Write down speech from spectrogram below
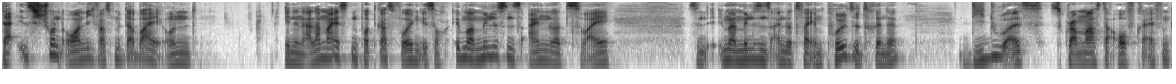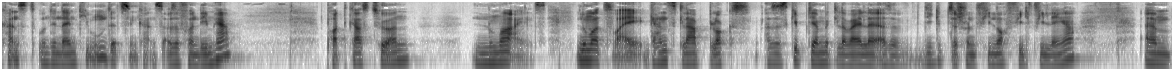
da ist schon ordentlich was mit dabei. Und in den allermeisten Podcast-Folgen ist auch immer mindestens ein oder zwei, sind immer mindestens ein oder zwei Impulse drinne, die du als Scrum Master aufgreifen kannst und in deinem Team umsetzen kannst. Also von dem her, Podcast hören Nummer eins. Nummer zwei, ganz klar Blogs. Also es gibt ja mittlerweile, also die gibt es ja schon viel, noch viel, viel länger. Ähm,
